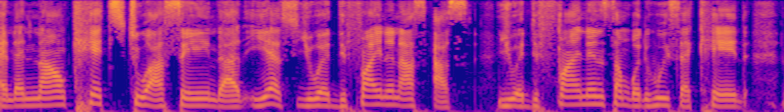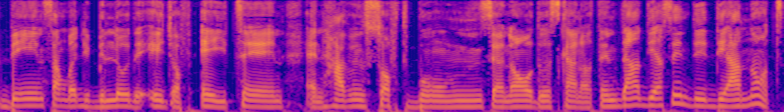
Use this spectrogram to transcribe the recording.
and then now kids too are saying that yes, you were defining us as you were defining somebody who is a kid being somebody below the age of 18 and having soft bones and all those kind of things. Now they are saying they, they are not.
